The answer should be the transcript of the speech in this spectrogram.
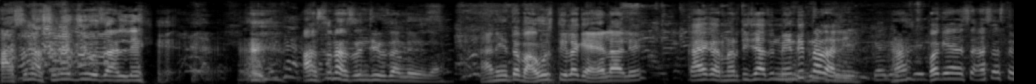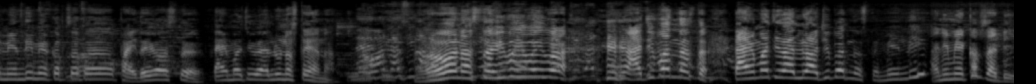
हसून हसूनच जीव चालले. हसून हसून जीव चालले तिचा. आणि इथं भाऊच तिला घ्यायला आले. काय करणार? तिची अजून मेहंदीच ना झाली. हा? बघ हे असं असं असतं मेहंदी मेकअपचा प- फायदा हे असतं. टायमाची व्हॅल्यू नसते यांना. हो नसतं. ही बाई बाई बा अजिबात नसतं. टायमाची व्हॅल्यू अजिबात नसतं. मेहंदी आणि मेकअपसाठी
